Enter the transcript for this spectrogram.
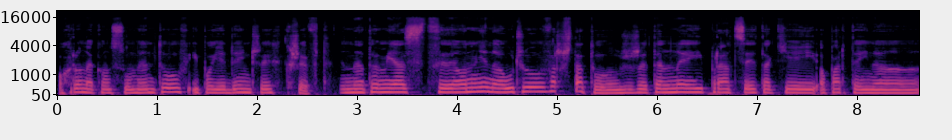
ochrona konsumentów i pojedynczych krzywd. Natomiast e, on mnie nauczył warsztatu, rzetelnej pracy takiej opartej na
